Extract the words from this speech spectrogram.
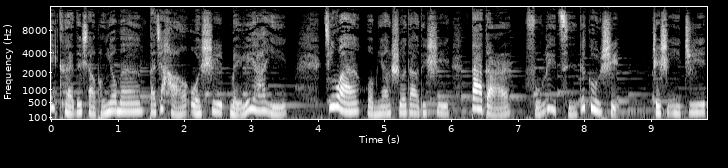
嗨，可爱的小朋友们，大家好，我是美丽阿姨。今晚我们要说到的是大胆儿弗利茨的故事。这是一只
